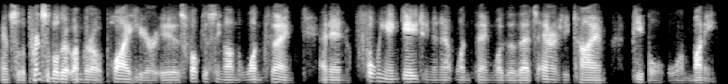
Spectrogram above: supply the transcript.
And so the principle that I'm going to apply here is focusing on the one thing and then fully engaging in that one thing, whether that's energy, time, people, or money.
